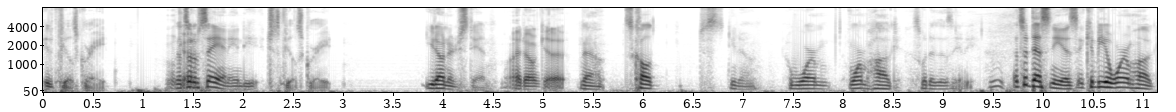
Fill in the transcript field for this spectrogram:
it feels great. That's what I'm saying, Andy. It just feels great. You don't understand. I don't get it. No, it's called just you know a warm, warm hug. That's what it is, Andy. Hmm. That's what Destiny is. It can be a warm hug,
